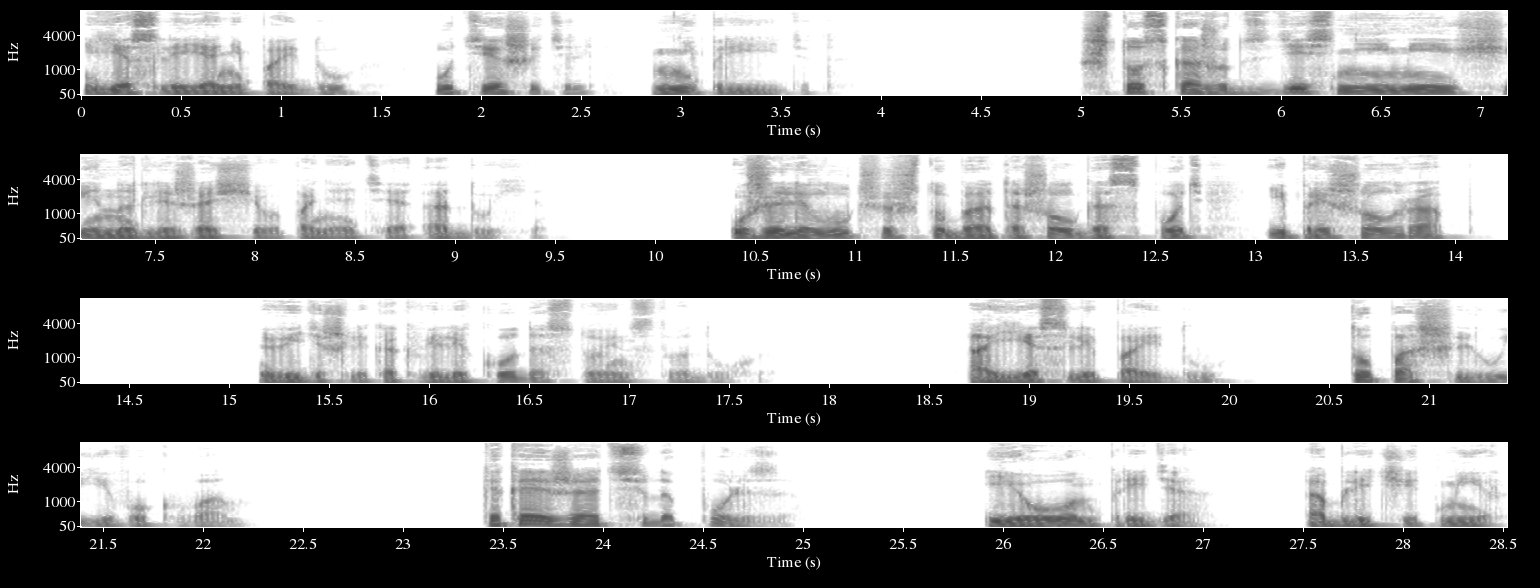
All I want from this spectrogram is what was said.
Если я не пойду, утешитель не приидет. Что скажут здесь не имеющие надлежащего понятия о духе? Уже ли лучше, чтобы отошел Господь и пришел раб? Видишь ли, как велико достоинство духа. А если пойду, то пошлю его к вам. Какая же отсюда польза? И он, придя, обличит мир,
